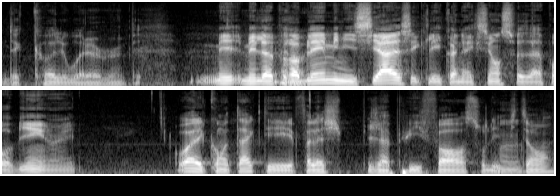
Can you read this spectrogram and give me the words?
de colle ou whatever. Puis- Mais, mais le problème initial, c'est que les connexions se faisaient pas bien. hein. Ouais, le contact, il fallait que j'appuie fort sur les Ouais. pitons.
